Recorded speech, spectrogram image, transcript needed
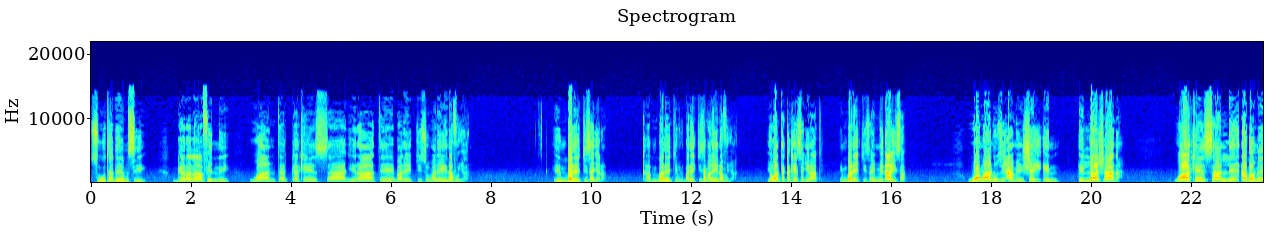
سوت دمسي قرلافني وان تكا كيسا جراتي بريتشسو مليه نفجان هم بريتشسا جران كم بريتش بريتشسا مليه نفجان يوان تكا كيسا جراتي wamaa nuzi'a min shay'in illaa shaana waa keessaallee dhabame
